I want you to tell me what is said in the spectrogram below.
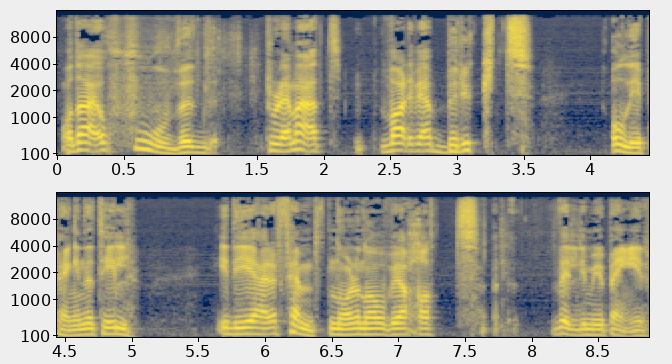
Og det er jo Hovedproblemet er at hva er det vi har brukt oljepengene til i de her 15 årene nå hvor vi har hatt veldig mye penger?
